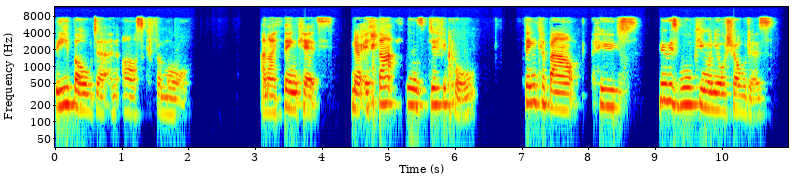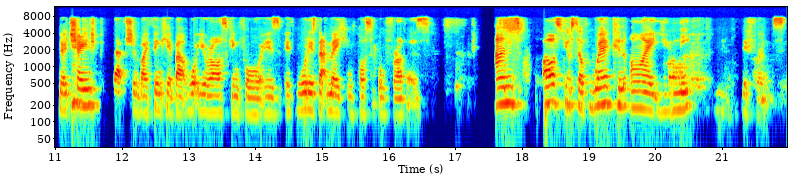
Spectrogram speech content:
be bolder and ask for more. And I think it's, you know, if that feels difficult, think about who's who is walking on your shoulders. You know, change perception by thinking about what you're asking for is, is what is that making possible for others? And ask yourself, where can I uniquely difference?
